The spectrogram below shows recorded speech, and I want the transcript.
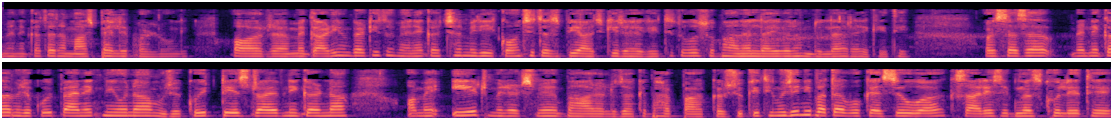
میں نے کہا تھا نماز پہلے پڑھ لوں گی۔ اور میں گاڑی میں بیٹھی تو میں نے کہا اچھا میری کون سی تسبیح آج کی رہ گئی تھی؟ تو وہ سبحان اللہ الحمد للہ رہ گئی تھی۔ اور سازا، میں نے کہا، مجھے کوئی پینک نہیں ہونا، مجھے کوئی ٹیسٹ ڈرائیو نہیں کرنا۔ اور میں ایٹ منٹس میں باہر الدا کے باہر پارک کر چکی تھی۔ مجھے نہیں پتا وہ کیسے ہوا، سارے سگنلس کھلے تھے۔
